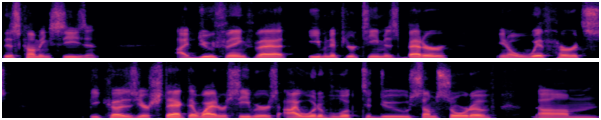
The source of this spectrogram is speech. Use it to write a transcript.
this coming season. I do think that even if your team is better, you know, with Hurts, because you're stacked at wide receivers, I would have looked to do some sort of um,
